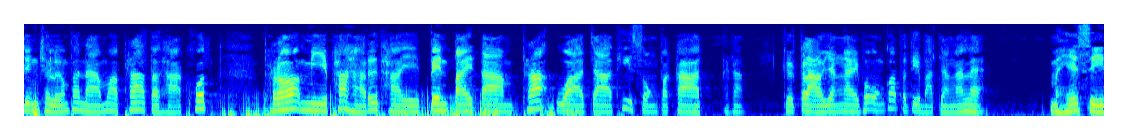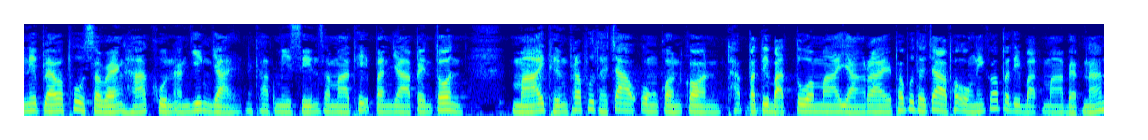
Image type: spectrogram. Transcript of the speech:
จึงเฉลิมพระนามว่าพระตถาคต เพราะมีพระหฤทัยเป็นไปตามพระวาจาที่ทรงประกาศนะครับ คือกล่าวยังไงพระองค์ก็ปฏิบัติอย่างนั้นแหละ มเหสีนี่แปลว่าผู้สแสวงหาคุณอันยิ่งใหญ่นะครับ มีศีลสมาธิปัญญาเป็นต้น หมายถึงพระพุทธเจ้าองค์ก่อนๆปฏิบัติตัวมาอย่างไร พระพุทธเจ้าพระองค์นี้ก็ปฏิบัติมาแบบนั้น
